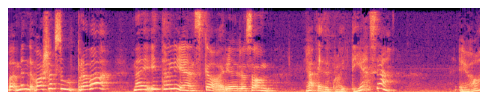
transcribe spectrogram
hva, Men hva slags opera, da? Nei, italienske arier og sånn. Ja, er du glad i det, sier jeg. Ja.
